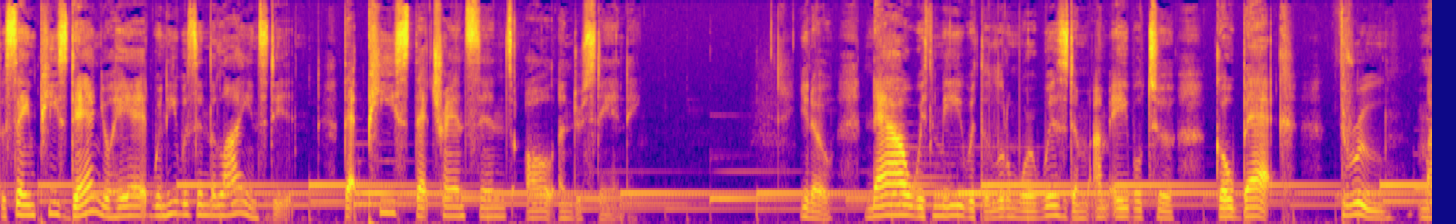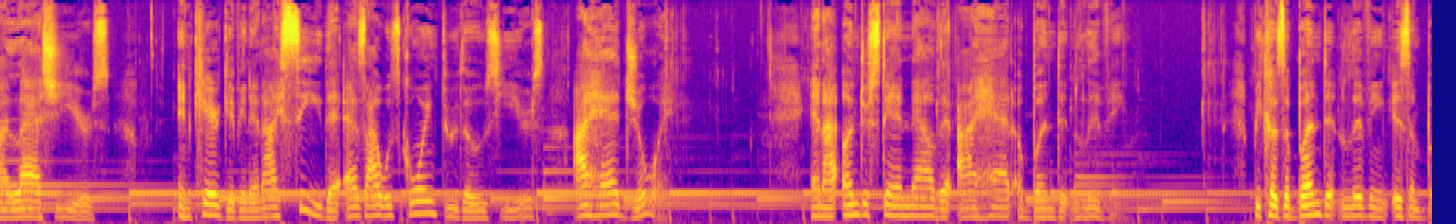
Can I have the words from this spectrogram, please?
The same peace Daniel had when he was in the lion's den. That peace that transcends all understanding. You know, now with me, with a little more wisdom, I'm able to go back through my last years in caregiving, and I see that as I was going through those years, I had joy. And I understand now that I had abundant living. Because abundant living isn't,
